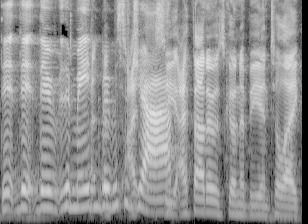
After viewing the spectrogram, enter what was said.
they, they, they're, they're made by Mr. I, Job. see, I thought it was going to be into like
